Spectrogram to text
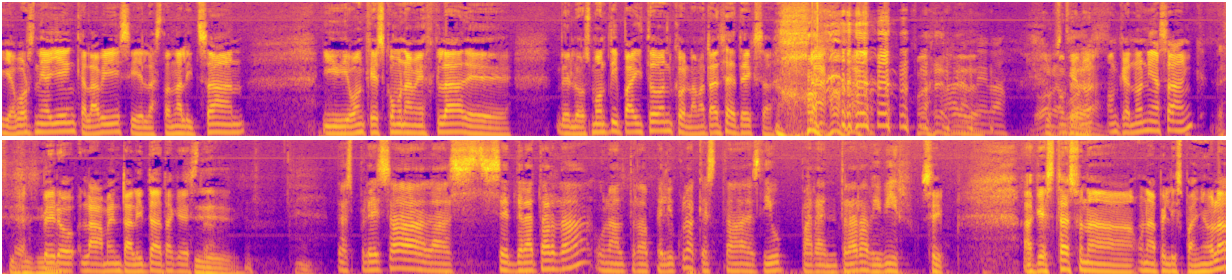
I llavors n'hi ha gent que l'ha vist i l'està analitzant i diuen que és com una mezcla de, de los Monty Python con la matanza de Texas. Mare meva. aunque, no, aunque no n'hi ha sang, Sí, sí, sí. però la mentalitat aquesta. Sí. Després, a les 7 de la tarda, una altra pel·lícula, aquesta es diu Para entrar a vivir. Sí. Aquesta és una, una pel·li espanyola,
